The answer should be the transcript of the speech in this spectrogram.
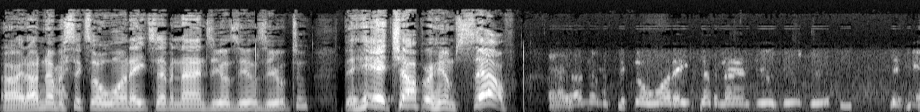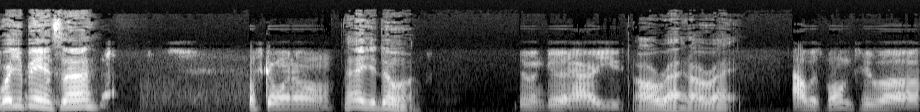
All right, our number 601 879 0002. The head chopper himself. All right, our number 601-879-0002. Where you been, son? What's going on? How you doing? Doing good. How are you? All right, all right. I was wanting to. uh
